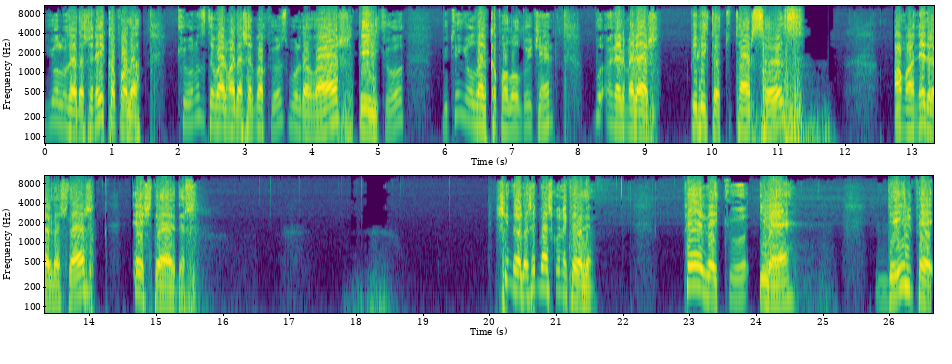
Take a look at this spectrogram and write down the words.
Yolumuz arkadaşlar ne? Kapalı. Q'nun zıttı var mı arkadaşlar? Bakıyoruz. Burada var. Değil Q. Bütün yollar kapalı olduğu için bu önermeler birlikte tutarsız ama nedir arkadaşlar? Eş değerdir. Şimdi arkadaşlar başka örnek verelim. P ve Q ile değil P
